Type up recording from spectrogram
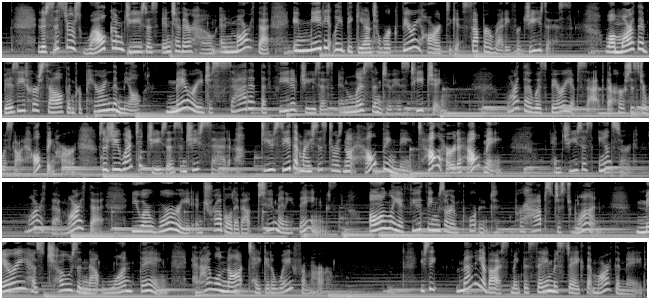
The sisters welcomed Jesus into their home, and Martha immediately began to work very hard to get supper ready for Jesus. While Martha busied herself in preparing the meal, Mary just sat at the feet of Jesus and listened to his teaching. Martha was very upset that her sister was not helping her, so she went to Jesus and she said, Do you see that my sister is not helping me? Tell her to help me. And Jesus answered, Martha, Martha, you are worried and troubled about too many things. Only a few things are important, perhaps just one. Mary has chosen that one thing, and I will not take it away from her. You see, many of us make the same mistake that Martha made.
